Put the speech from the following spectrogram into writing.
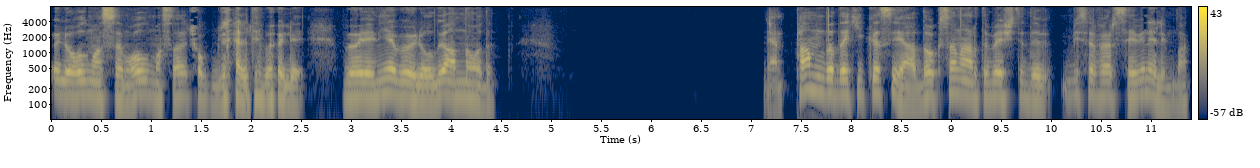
Böyle olmasa olmasa çok güzeldi böyle. Böyle niye böyle oluyor anlamadım. Yani tam da dakikası ya. 90 artı 5'te de bir sefer sevinelim. Bak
